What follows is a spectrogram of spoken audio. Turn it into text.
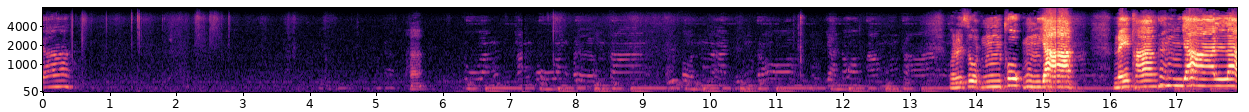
จ้าฮะบริสุทธิ์ทุกอย่างในทางญาณละ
